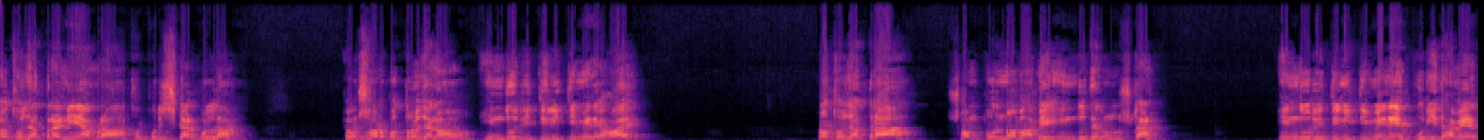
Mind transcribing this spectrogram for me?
রথযাত্রা নিয়ে আমরা খুব পরিষ্কার করলাম এবং সর্বত্র যেন হিন্দু রীতিনীতি মেনে হয়। রথযাত্রা সম্পূর্ণভাবে হিন্দুদের অনুষ্ঠান। হিন্দু রীতিনীতি মেনে পুরীধামের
